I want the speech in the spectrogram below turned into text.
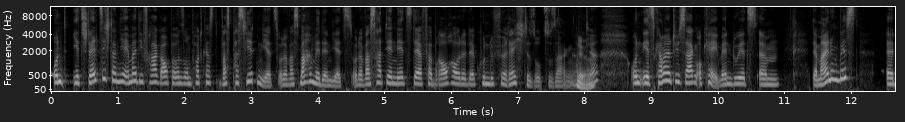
Und jetzt stellt sich dann ja immer die Frage auch bei unserem Podcast, was passiert denn jetzt oder was machen wir denn jetzt oder was hat denn jetzt der Verbraucher oder der Kunde für Rechte sozusagen hat, ja. ja? Und jetzt kann man natürlich sagen, okay, wenn du jetzt ähm, der Meinung bist, äh,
